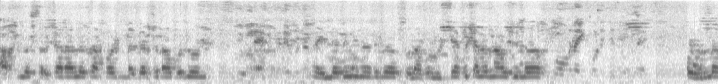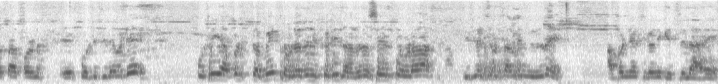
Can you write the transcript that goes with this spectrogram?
आपलं सरकार आलं तर आपण नगरचं नाव बदलून अहिल्यादेवी नगर सोलापूर विद्यापीठाला नाव दिलं. पौर्णाचा आपण एक कोटी दिले. म्हणजे कुठेही आपण कमी ठेवलं तरी कधी झालं नसेल तेवढा विजयचा चांगला निर्णय आपण या ठिकाणी घेतलेला आहे.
